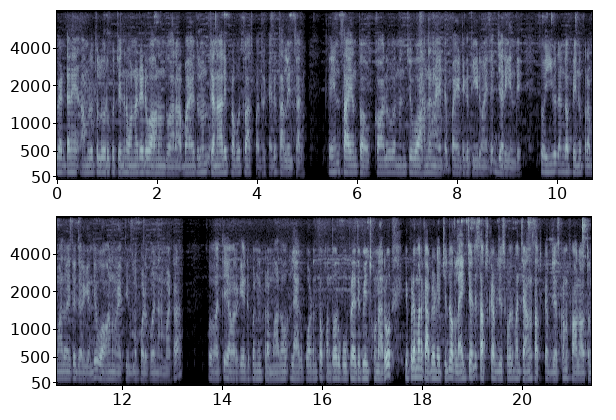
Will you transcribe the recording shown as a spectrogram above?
వెంటనే అమృతలూరుకు చెందిన వన్ నాట్ ఎయిట్ వాహనం ద్వారా బాధితులను తెనాలి ప్రభుత్వ ఆసుపత్రికి అయితే తరలించారు. క్రెయిన్ సాయంతో కాలువ నుంచి వాహనాన్ని అయితే బయటకు తీయడం అయితే జరిగింది. సో ఈ విధంగా పెను ప్రమాదం అయితే జరిగింది. వాహనం అయితే ఇందులో పడిపోయింది అనమాట సో అయితే ఎవరికి ఎటువంటి ప్రమాదం లేకపోవడంతో కొంతవరకు ఊపిరి అయితే పీల్చుకున్నారు. ఇప్పుడే మనకు అప్డేట్ వచ్చింది. ఒక లైక్ చేయండి సబ్స్క్రైబ్ చేసుకోవాలి మన ఛానల్ సబ్స్క్రైబ్ చేసుకొని ఫాలో అవుతున్నాను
